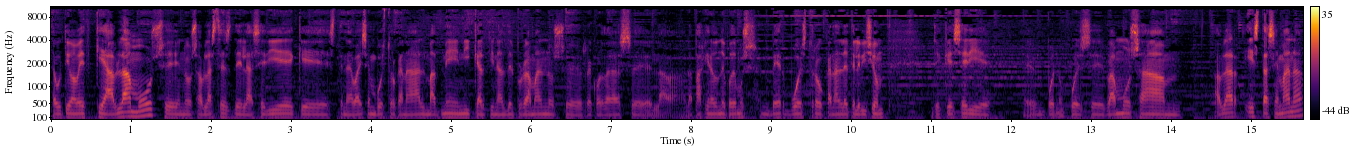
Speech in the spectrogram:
La última vez que hablamos, eh, nos hablaste de la serie que estrenabais en vuestro canal Mad Men y que al final del programa nos eh, recordarás eh, la, la, página donde podemos ver vuestro canal de televisión, de qué serie, bueno, pues vamos a hablar esta semana,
